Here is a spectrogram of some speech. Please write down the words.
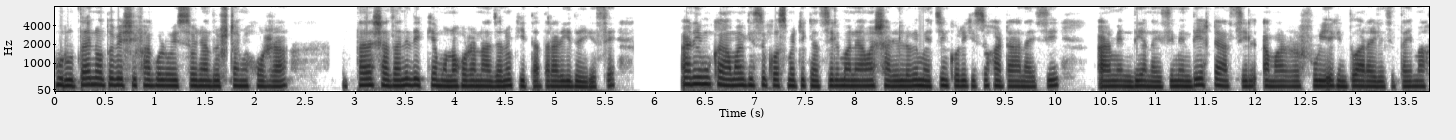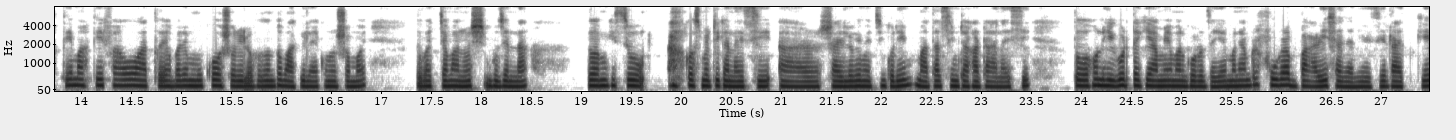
হুরুতাই নত বেশি ফাগল হয়েছে না, দুষ্টামি কররা। তারা সাজানি দেখে মনে করে না জানো কি, তা তারা হয়ে গেছে। আর এই মুখে আমার কিছু কসমেটিক আছিল মানে আমার শাড়ির লগে ম্যাচিং করে কিছু খাটা আনাইছি। আর মেহেন্দি আনাইছি মেহেন্দি একটা আছিল আমার ফুরিয়ে কিন্তু আড়াই লিছে তাই মাখতে মাখতে ফাও আতো এবারে মুখও শরীর পর্যন্ত মাখিলাই কোনো সময়। তো বাচ্চা মানুষ বুঝেন না? তো আমি কিছু কসমেটিক আনাইছি আর শাড়ির লগে ম্যাচিং করি মাথার সিমটা কাটা আনাইছি। তো এখন হিগর থেকে আমি আমার গরু যাই মানে আমরা পুরা বাড়ি সাজানি হয়েছি রাতকে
